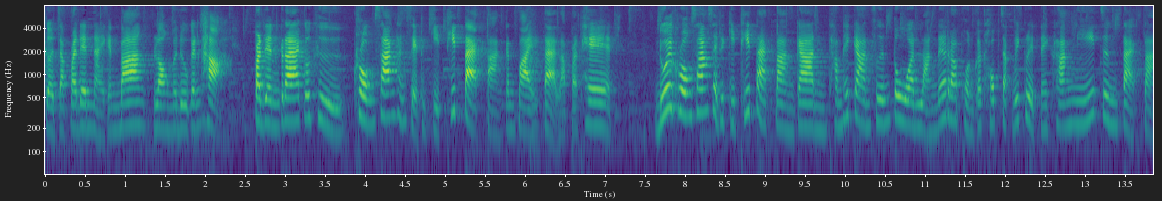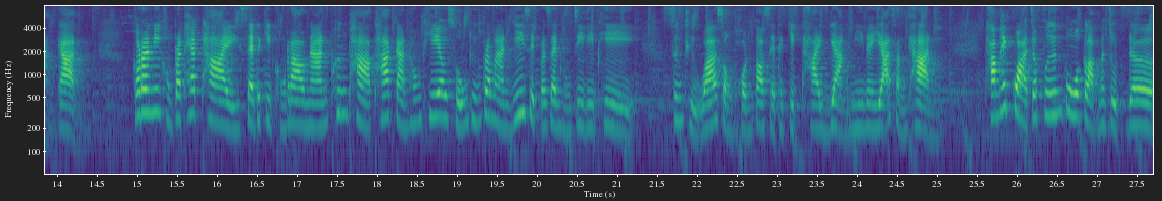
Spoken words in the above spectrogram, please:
เกิดจากประเด็นไหนกันบ้าง ลองมาดูกันค่ะ ประเด็นแรกก็คือ โครงสร้างทางเศรษฐกิจที่แตกต่างกันไปแต่ละประเทศ ด้วยโครงสร้างเศรษฐกิจที่แตกต่างกันทำให้การฟื้นตัวหลังได้รับผลกระทบจากวิกฤตในครั้งนี้จึงแตกต่างกัน กรณีของประเทศไทย เศรษฐกิจของเรานั้นพึ่งพาภาคการท่องเที่ยวสูงถึงประมาณ 20%ของ GDP ซึ่งถือว่าส่งผลต่อเศรษฐกิจไทยอย่างมีนัยสำคัญทำให้กว่าจะฟื้นตัวกลับมาจุดเดิม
